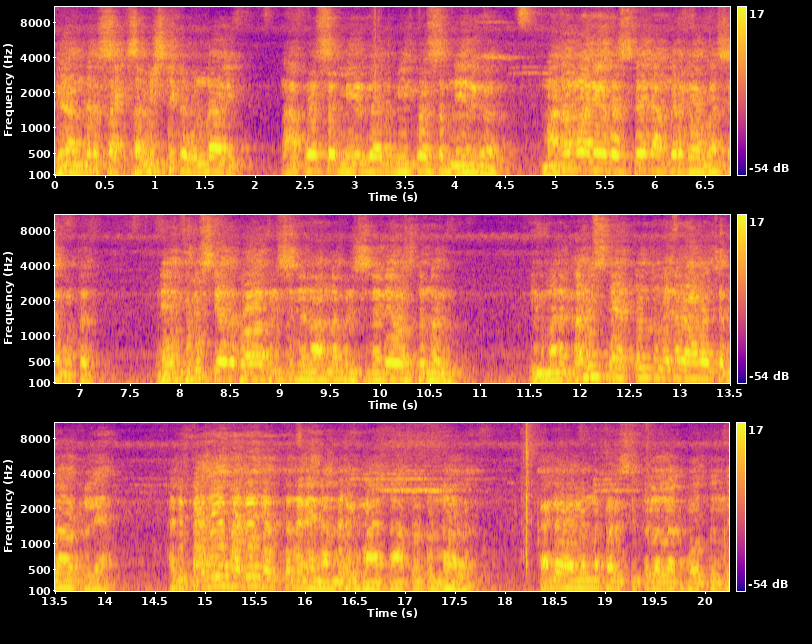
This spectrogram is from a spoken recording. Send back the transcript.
వీళ్ళందరూ స- సమిష్టిగా ఉండాలి. నా కోసం మీరు కాదు మీకోసం నేను కాదు. మనము అనేది వస్తేనే అందరికి అవకాశం ఉంటుంది. నేను పిలిస్తే బాబా పిలిచిందనో అన్న పిలిచిందనే వస్తున్నారు. ఇది మనం కలిస్తే ఎంత ఉంటుందనేది ఆలోచన రావట్లే. అది పదే పదే చెప్తున్నా నేను అందరికి మా నాతో ఉన్న కానీ వాళ్ళున్న పరిస్థితులు అలా పోతుంది.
